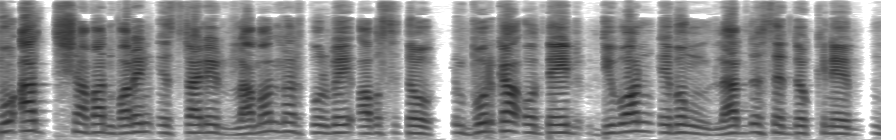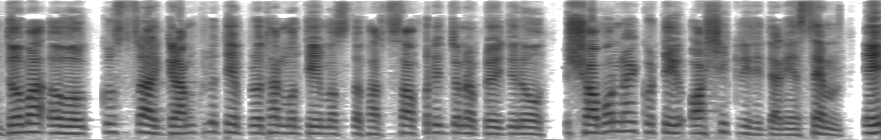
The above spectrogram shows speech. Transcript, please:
মুআদ শাবান বলেন, ইসরায়েলের লামাল্লার পূর্বে অবস্থিত বোরকা ও দেইর দিওয়ান এবং লাবদেসের দক্ষিণে দোমা ও কুসরা গ্রামগুলোতে প্রধানমন্ত্রী মোস্তফার সফরের জন্য প্রয়োজনীয় সমন্বয় করতে অস্বীকৃতি জানিয়েছেন। এই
